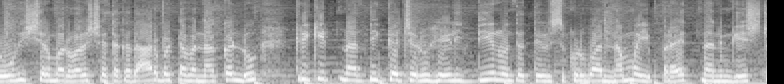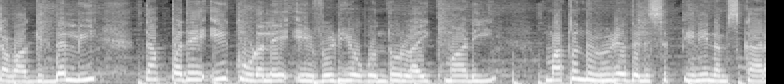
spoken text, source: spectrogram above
ರೋಹಿತ್ ಶರ್ಮಾ ರವರ ಶತಕದ ಆರ್ಭಟವನ್ನ ಕಂಡು ಕ್ರಿಕೆಟ್ನ ದಿಗ್ಗಜರು ಹೇಳಿದ್ದೇನು ಅಂತ ತಿಳಿಸಿಕೊಡುವ ನಮ್ಮ ಈ ಪ್ರಯತ್ನ ನಿಮಗೆ ಇಷ್ಟವಾಗಿದ್ದಲ್ಲಿ ತಪ್ಪದೆ ಈ ಕೂಡಲೇ ಈ ವಿಡಿಯೋಗೊಂದು ಲೈಕ್ ಮಾಡಿ ಮತ್ತೊಂದು ವಿಡಿಯೋದಲ್ಲಿ ಸಿಗ್ತೀನಿ. ನಮಸ್ಕಾರ.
